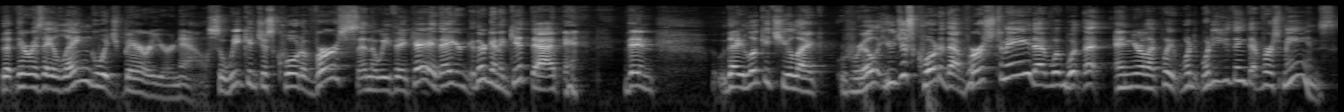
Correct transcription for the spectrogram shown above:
that there is a language barrier now. So we can just quote a verse and then we think, hey, they, they're going to get that. And then they look at you like, really? You just quoted that verse to me? That what that? And you're like, wait, what, what do you think that verse means?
